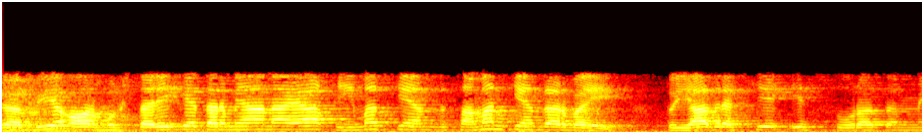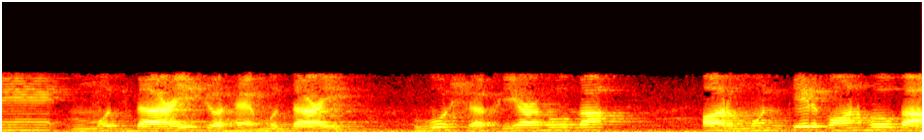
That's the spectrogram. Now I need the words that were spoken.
شفیع اور مشتری کے درمیان آیا، قیمت کے اندر سمن کے اندر بھائی۔ تو یاد رکھیے، اس صورت میں مدعی جو ہے، مدعی، وہ شفیع ہوگا اور منکر کون ہوگا؟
